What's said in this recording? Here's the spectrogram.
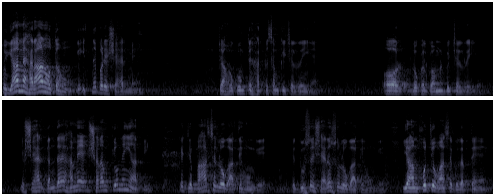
तो यहाँ मैं हैरान होता हूँ कि इतने बड़े शहर में जहाँ हुकूमतें हर किस्म की चल रही हैं और लोकल गवर्नमेंट भी चल रही है, ये शहर गंदा है, हमें शर्म क्यों नहीं आती कि जब बाहर से लोग आते होंगे, या दूसरे शहरों से लोग आते होंगे, या हम खुद जो वहाँ से गुज़रते हैं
